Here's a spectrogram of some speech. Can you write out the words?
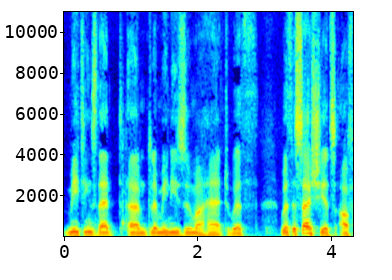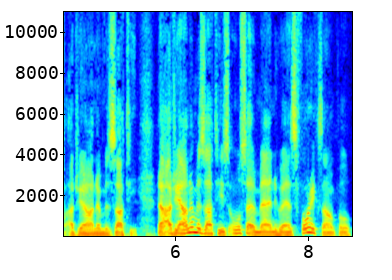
meetings that um, Dlamini Zuma had with with associates of Adriano Mazzotti. Now, Adriano Mazzotti is also a man who has, for example,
